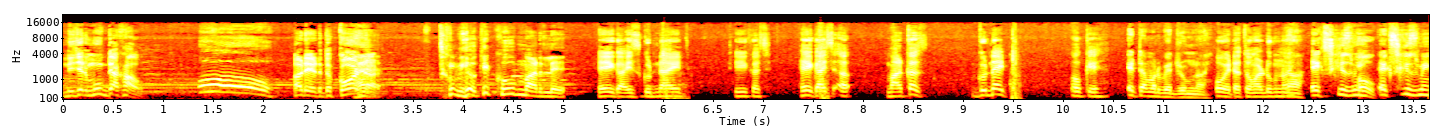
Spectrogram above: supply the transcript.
নিজের মুখ দেখাও। ও। আরে এটা তো কর্নার হ্যাঁ, তুমি ওকে খুব মারলে। হে গাইস গুড নাইট ঠিক আছে। Hey guys Marcus good night okay এটা আমার বেডরুম নয়। ও এটা তোমার রুম নয়? না এক্সকিউজ মি ও। এক্সকিউজ মি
